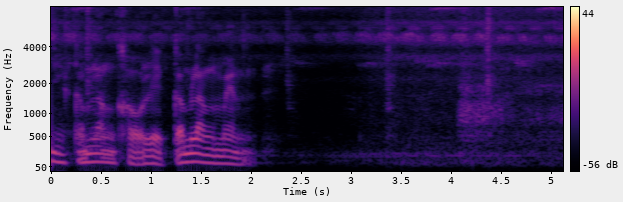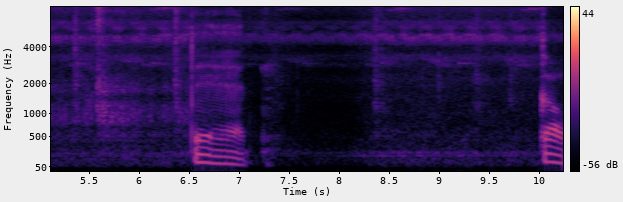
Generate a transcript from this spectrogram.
นี่กำลังเข่าเหล็กกำลังแม่นแปด เก้า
